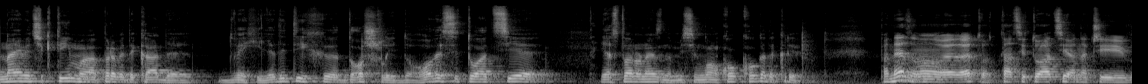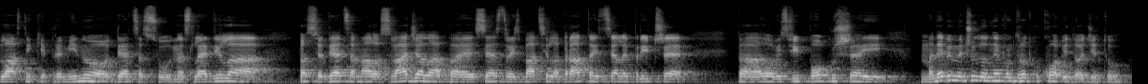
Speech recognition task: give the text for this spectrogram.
najvećeg tima prve dekade 2000-ih došli do ove situacije, ja stvarno ne znam, mislim, ono, ko, koga da krivi? Pa ne znam, ono, eto, ta situacija, znači, vlasnik je preminuo, deca su nasledila, pa se deca malo svađala, pa je sestra izbacila brata iz cele priče, pa ovi svi pokušaj, ma ne bi me čudilo u nekom trenutku Kobe dođe tu.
